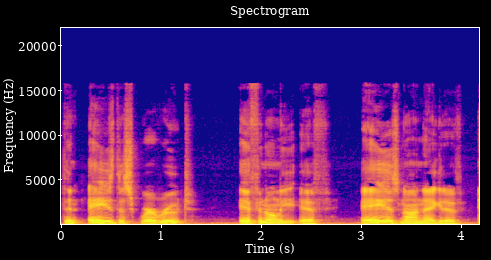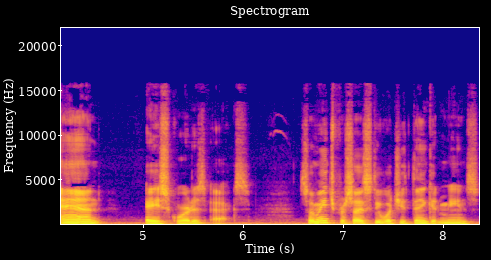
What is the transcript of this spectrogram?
then a is the square root if and only if a is non-negative and a squared is x. So it means precisely what you think it means,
